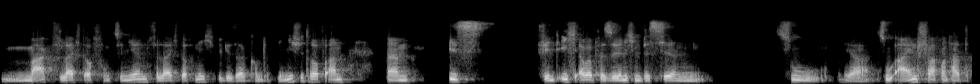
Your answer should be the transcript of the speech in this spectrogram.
mag vielleicht auch funktionieren, vielleicht auch nicht. Wie gesagt, kommt auf die Nische drauf an. Ähm, ist, finde ich aber persönlich ein bisschen zu, ja, zu einfach und hat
